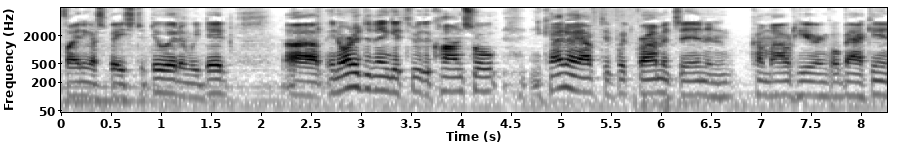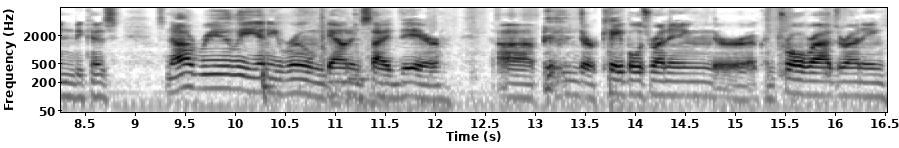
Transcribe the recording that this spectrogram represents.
finding a space to do it, and we did. Uh, in order to then get through the console, you kind of have to put grommets in and come out here and go back in because there's not really any room down inside there. Uh, there are cables running, there are control rods running,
